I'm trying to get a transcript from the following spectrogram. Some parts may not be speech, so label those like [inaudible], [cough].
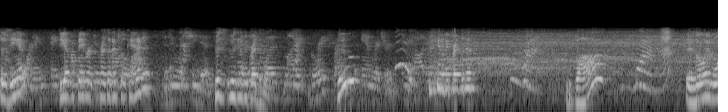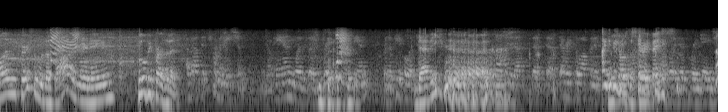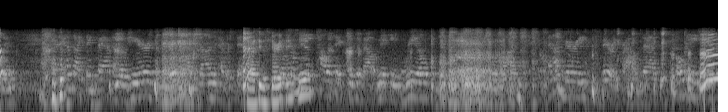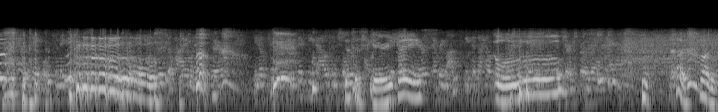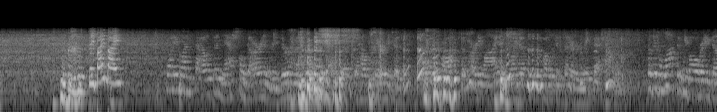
So Zia, morning, do you have a favorite presidential candidate? To do what she did. Who's who's gonna be president? Was my great Who? friend, Ann Richards. who taught me Who's gonna be president? Ba? There's only one person with a ba in their name. Who will be president? About determination. You know, Ann was a great [laughs] champion for the people of Daddy? that uh, every so often Are you you being the scary scared? face? what it is we're engaged in. And as [laughs] I think back on those years and the work I've done ever since, Can I see the scary you know, face, for me, politics is about making real differences lives. And I'm very, very proud that over these years, I have been able to make a difference in Ohio and elsewhere. You know, 350,000 children That's a scary get health care face. every month because I help [laughs] program. [laughs] That is funny. [laughs] Say bye bye. 21,000 National Guard and Reserve members access to health care because I the party line and joined up with a Republican senator to make that happen. So there's a lot that we've already done.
